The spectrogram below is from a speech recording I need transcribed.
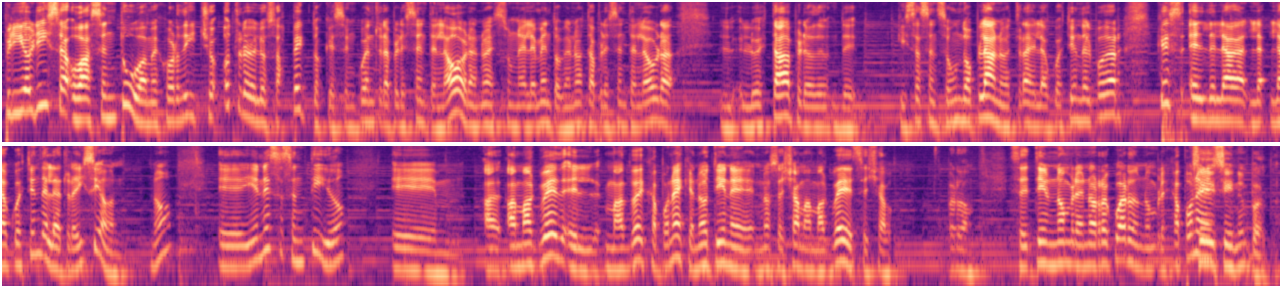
prioriza o acentúa, mejor dicho, otro de los aspectos que se encuentra presente en la obra. No es un elemento que no está presente en la obra, lo está, pero quizás en segundo plano detrás de la cuestión del poder, que es el de la, la- la cuestión de la traición, ¿no? Eh, y en ese sentido, eh, a, a Macbeth, el Macbeth japonés, que no tiene, no se llama Macbeth, se llama, perdón, se tiene un nombre, no recuerdo, un nombre Sí, japonés. sí, no importa.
